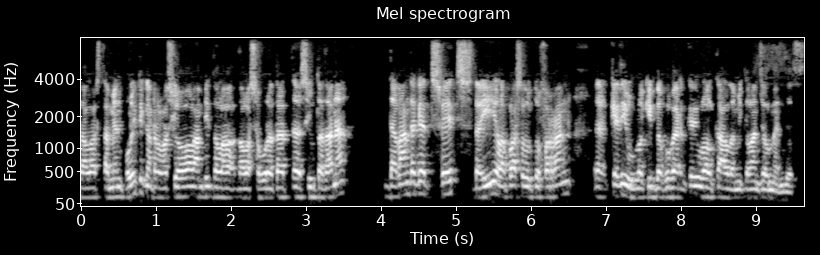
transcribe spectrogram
de l'estament polític en relació a l'àmbit de, la, de la seguretat ciutadana. Davant d'aquests fets d'ahir a la plaça Doctor Ferran, eh, què diu l'equip de govern, què diu l'alcalde Miquel Àngel Méndez?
